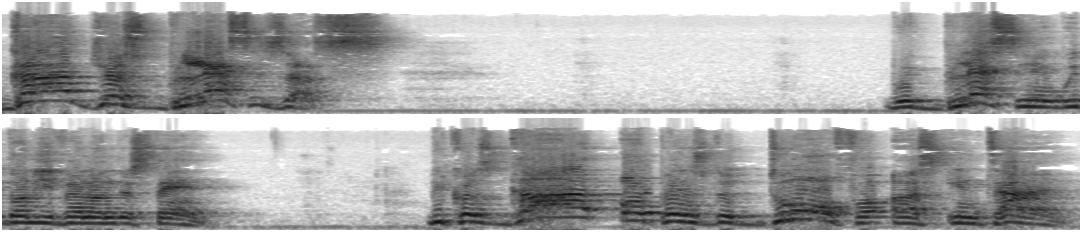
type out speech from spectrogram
God just blesses us with blessing we don't even understand. Because God opens the door for us in time.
